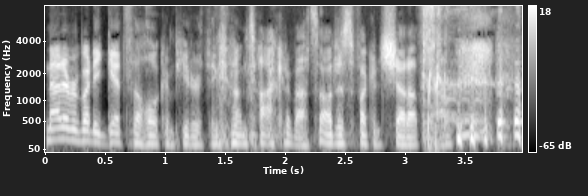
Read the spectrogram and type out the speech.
not everybody gets the whole computer thing that I'm talking about, so I'll just fucking shut up now.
